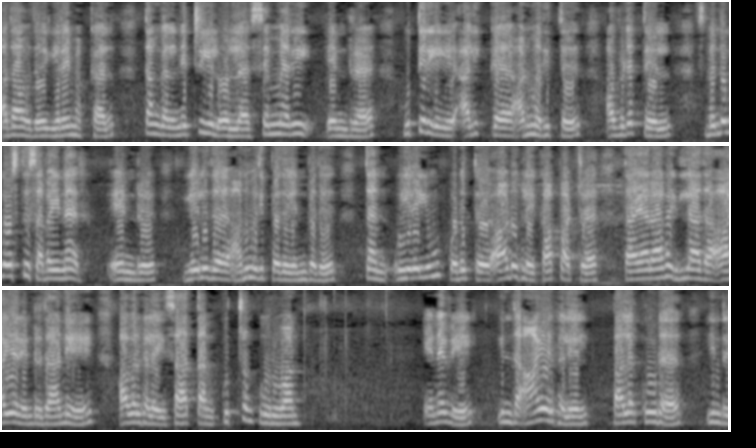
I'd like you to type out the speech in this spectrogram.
அதாவது இறைமக்கள் தங்கள் நெற்றியில் உள்ள செம்மறி என்ற முத்திரையை அளிக்க அனுமதித்து அவ்விடத்தில் பெந்தகோஸ்து சபையினர் என்று எழுத அனுமதிப்பது என்பது தன் உயிரையும் கொடுத்து ஆடுகளை காப்பாற்ற தயாராக இல்லாத ஆயர் என்றுதானே அவர்களை சாத்தான் குற்றம் கூறுவான். எனவே இந்த ஆயர்களில் பலர் கூட இன்று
